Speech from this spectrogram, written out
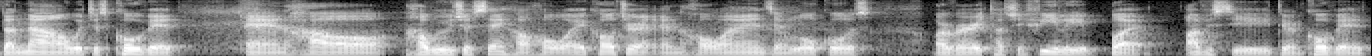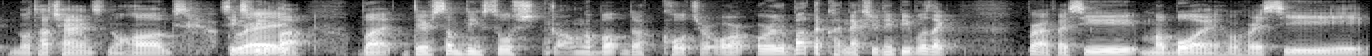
the now, which is COVID, and how how we was just saying how Hawaii culture and Hawaiians and locals are very touchy feely, but obviously during COVID, no touch hands, no hugs, six feet apart. But there's something so strong about the culture or, or about the connection between people. It's like, bro, if I see my boy or if I see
